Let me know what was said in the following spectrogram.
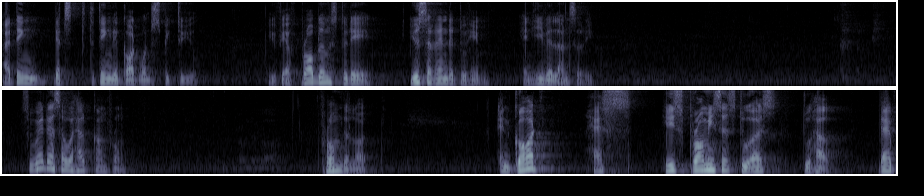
I think that's the thing that God wants to speak to you. If you have problems today, you surrender to Him and He will answer it. So, where does our help come from? From the Lord. And God has His promises to us to help. There are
